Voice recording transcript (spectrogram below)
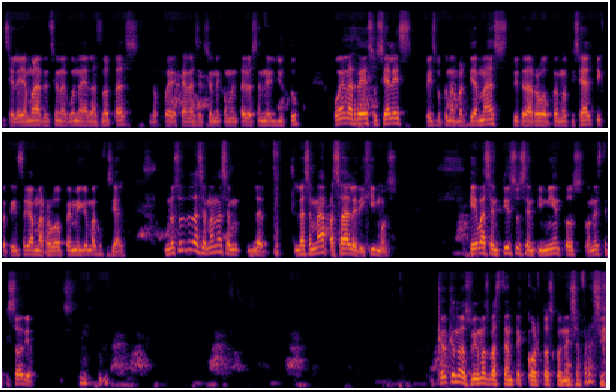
si le llamó la atención alguna de las notas, lo puede dejar en la sección de comentarios en el YouTube o en las redes sociales, Facebook una partida más, Twitter arroba UPM oficial, TikTok e Instagram arroba bajo oficial. Nosotros la semana, sem- la, la semana pasada le dijimos que iba a sentir sus sentimientos con este episodio. Creo que nos fuimos bastante cortos con esa frase,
